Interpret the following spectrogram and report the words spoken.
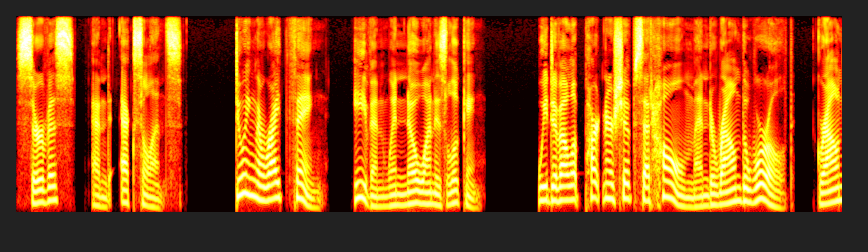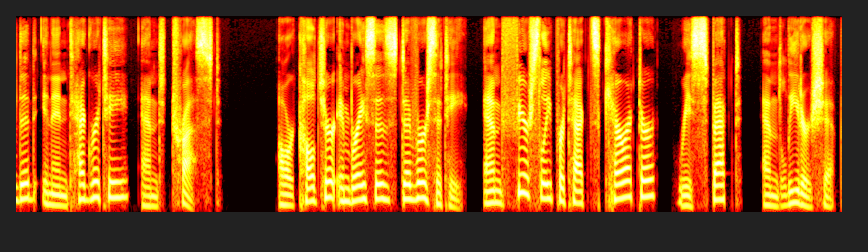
service, and excellence. Doing the right thing, even when no one is looking. We develop partnerships at home and around the world, grounded in integrity and trust. Our culture embraces diversity and fiercely protects character, respect, and leadership.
